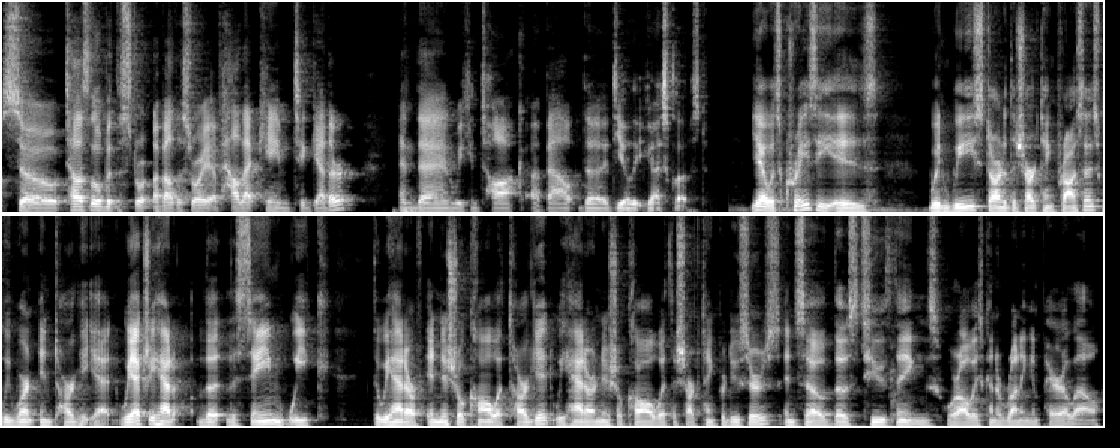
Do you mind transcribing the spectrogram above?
So, tell us a little bit the sto- about the story of how that came together and then we can talk about the deal that you guys closed. Yeah, what's crazy is when we started the Shark Tank process, we weren't in Target yet. We actually had the the same week that we had our initial call with Target, we had our initial call with the Shark Tank producers, and so those two things were always kind of running in parallel.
